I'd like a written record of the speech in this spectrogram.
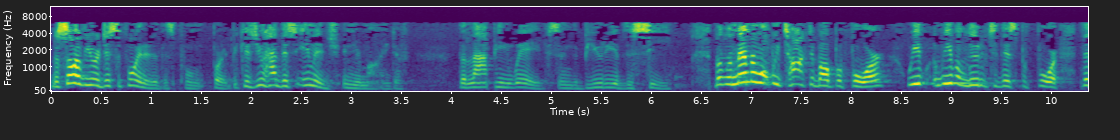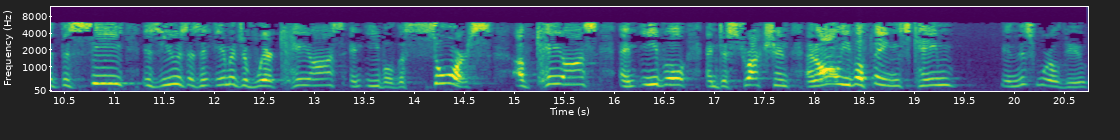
Now, some of you are disappointed at this point because you had this image in your mind of the lapping waves and the beauty of the sea. But remember what we talked about before? We've, we've alluded to this before, that the sea is used as an image of where chaos and evil, the source of chaos and evil and destruction and all evil things came, in this worldview,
